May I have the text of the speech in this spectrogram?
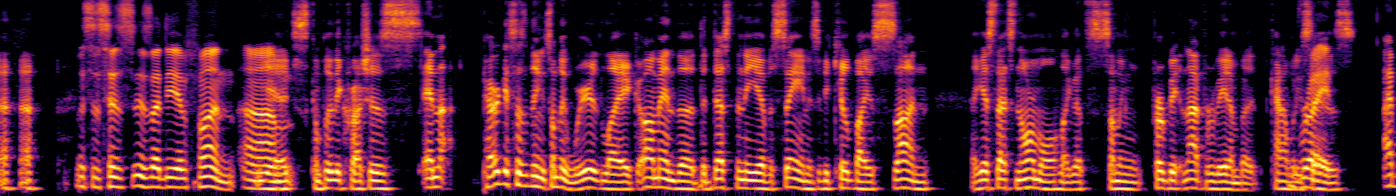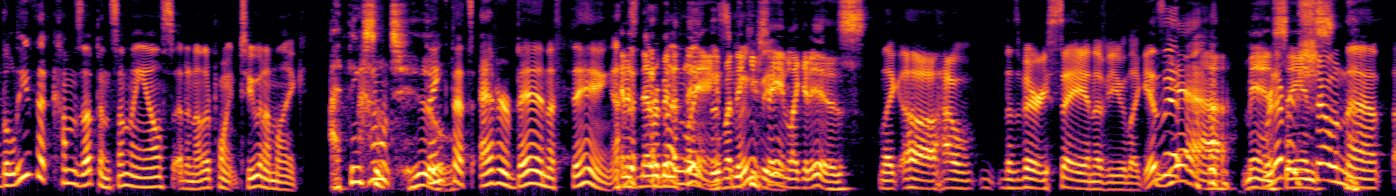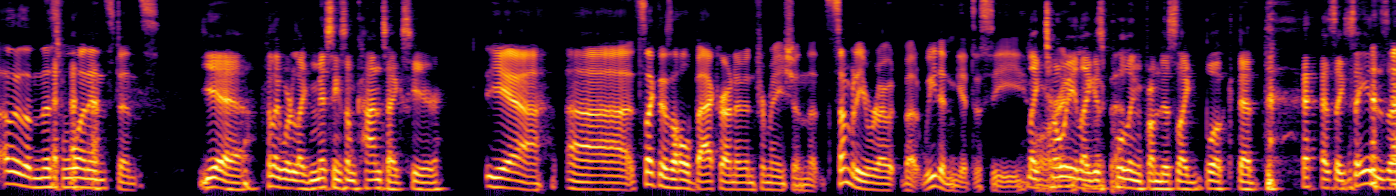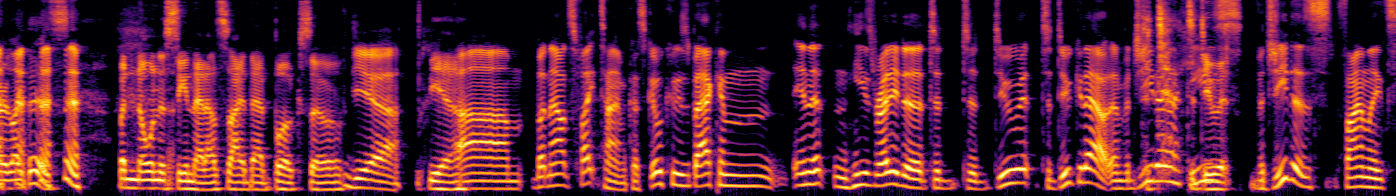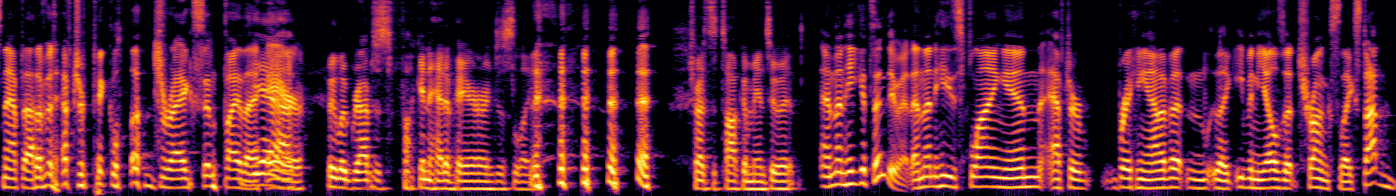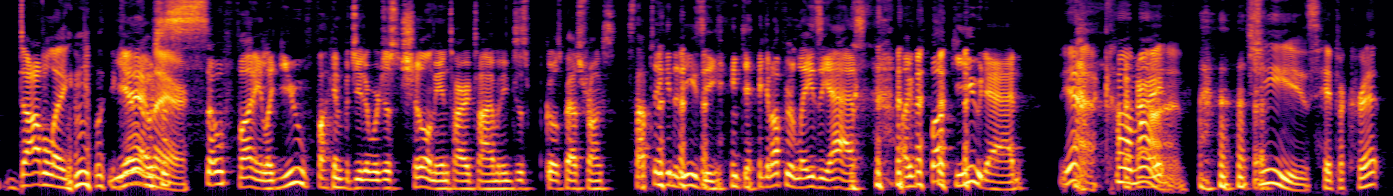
this is his his idea of fun. Um, yeah, it just completely crushes. And Paragus says something something weird like, "Oh man, the the destiny of a Saiyan is to be killed by his son." I guess that's normal. Like that's something verbatim, not verbatim, but kind of what he Right. says. I believe that comes up in something else at another point too, and I'm like, I think I so don't too. think that's ever been a thing, and it's never been a thing, this but they keep saying like it is. like, oh, how that's very Saiyan of you. Like, is it? Yeah, man. We're never Saiyans- shown that other than this one instance. Yeah, I feel like we're like missing some context here. Yeah, uh, it's like there's a whole background of information that somebody wrote, but we didn't get to see. Like Toei, like is that. pulling from this like book that has like Saiyans are like this, but no one has seen that outside that book. So Yeah. yeah, Um, but now it's fight time because Goku's back in in it and he's ready to to to do it to duke it out. And Vegeta, To do it. Vegeta's finally snapped out of it after Piccolo drags him by the yeah. hair. Piccolo grabs his fucking head of hair and just like tries to talk him into it. and then he gets into it and then he's flying in after breaking out of it and like even yells at trunks like stop dawdling get Yeah, it in was there just so funny. Like you fucking Vegeta were just chilling the entire time, and he just goes past Trunks. Stop taking it easy. get, off your lazy ass. Like fuck you, Dad. yeah come on jeez hypocrite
